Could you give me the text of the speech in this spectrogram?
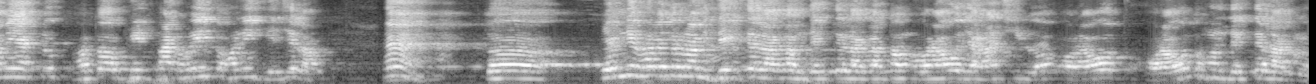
আমি একটু হয়তো ফিটফাট হয়েই তখনই গেছিলাম হ্যাঁ? তো এমনি ভাবে তখন আমি দেখতে লাগলাম দেখতে লাগলাম, তখন ওরাও যারা ছিল, ওরাও ওরাও তখন দেখতে লাগল।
